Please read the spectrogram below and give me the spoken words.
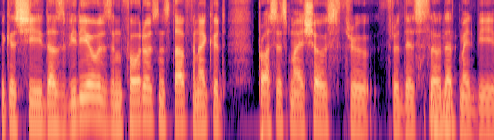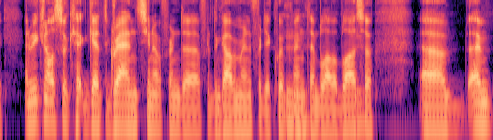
because she does videos and photos and stuff, and I could process my shows through through this. So Mhm. that might be, and we can also ge- get grants, you know, from the from the government for the equipment Mhm. and blah blah blah. Mhm. So uh, I'm.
